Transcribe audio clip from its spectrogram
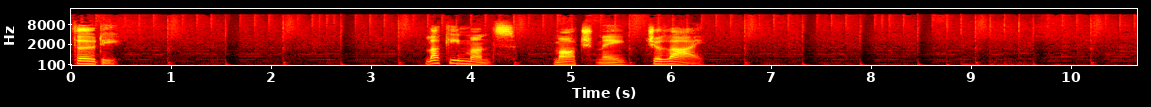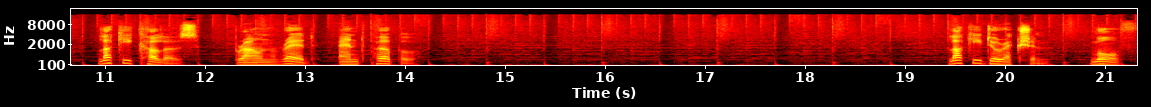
30. Lucky months March, May, July. Lucky colors brown, red, and purple. Lucky direction north.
